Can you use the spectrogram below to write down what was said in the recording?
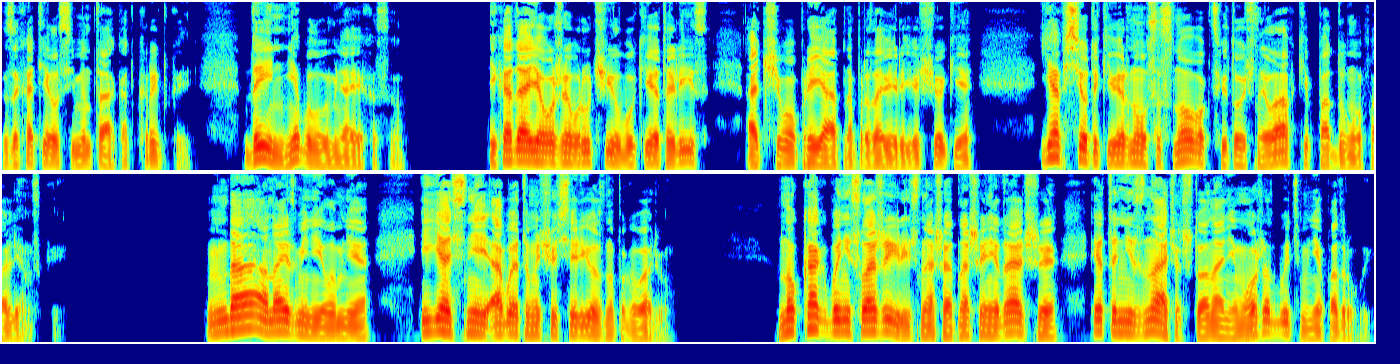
Захотелось именно так, открыткой. Да и не было у меня эхоса. И когда я уже вручил букет Элис, отчего приятно прозовели ее щеки, я все-таки вернулся снова к цветочной лавке, подумав о Ленской. Да, она изменила мне, и я с ней об этом еще серьезно поговорю. Но как бы ни сложились наши отношения дальше, это не значит, что она не может быть мне подругой.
